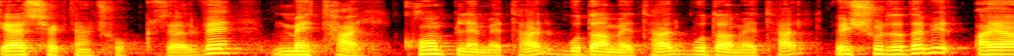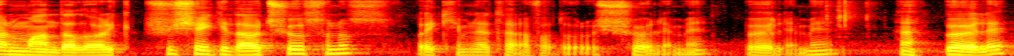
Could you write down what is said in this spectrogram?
Gerçekten çok güzel ve metal. Komple metal. Bu da metal. Bu da metal. Ve şurada da bir ayar mandalı var. Şu şekilde açıyorsunuz. Bakayım ne tarafa doğru. Şöyle mi? Böyle mi? Heh, böyle.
